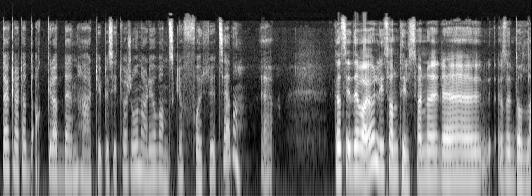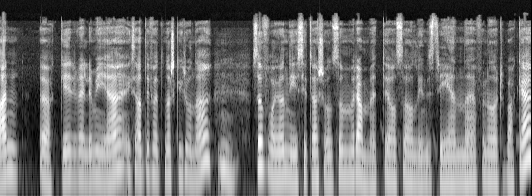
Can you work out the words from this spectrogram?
Det er klart at akkurat den her type situasjon er det jo vanskelig å forutse, da. Ja. Si, det var jo litt sånn tilsvarende når uh, altså dollaren øker veldig mye i forhold til norske krona. Mm. Så får jo en ny situasjon som rammet jo også oljeindustrien uh, for noen år tilbake.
